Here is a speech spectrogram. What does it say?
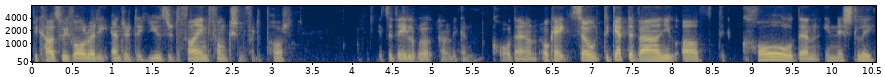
because we've already entered a user-defined function for the put, it's available and we can call down. Okay, so to get the value of the call then initially,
